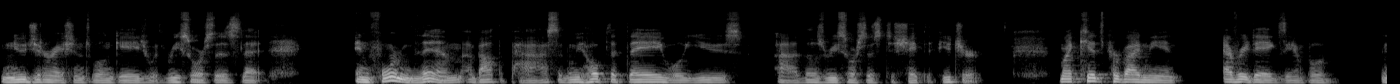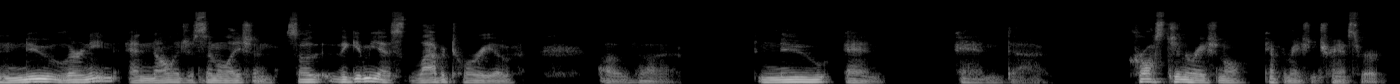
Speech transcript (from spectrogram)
new generations will engage with resources that inform them about the past, and we hope that they will use uh, those resources to shape the future. My kids provide me an everyday example of new learning and knowledge assimilation. So they give me a laboratory of of uh, new and and uh, cross generational information transfer.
